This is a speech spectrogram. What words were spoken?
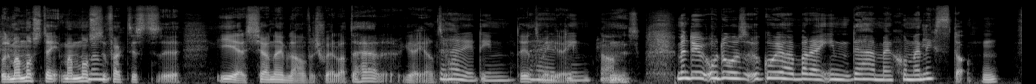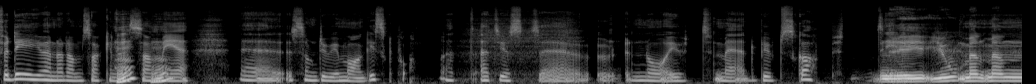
Och man måste, man måste faktiskt eh, erkänna ibland för sig själv att det här grejer inte Det här är din, Det det är inte här är din plan. Mm. Men du, och då går jag bara in det här med journalist då. Mm. För det är ju en av de sakerna Mm, som, Är, eh, som du är magisk på. Att, att just eh, nå ut med budskap. Till, Eh, Jo, men, men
